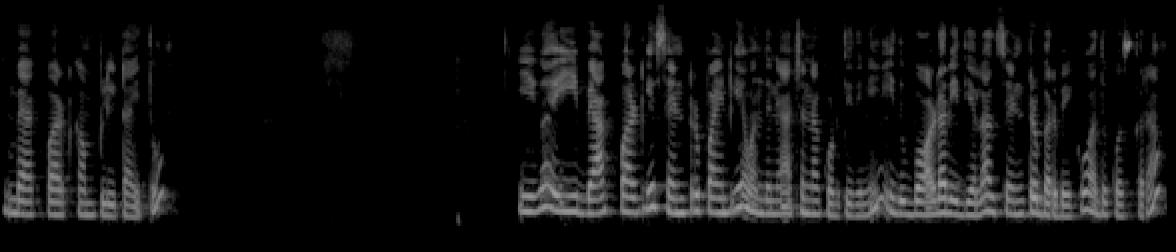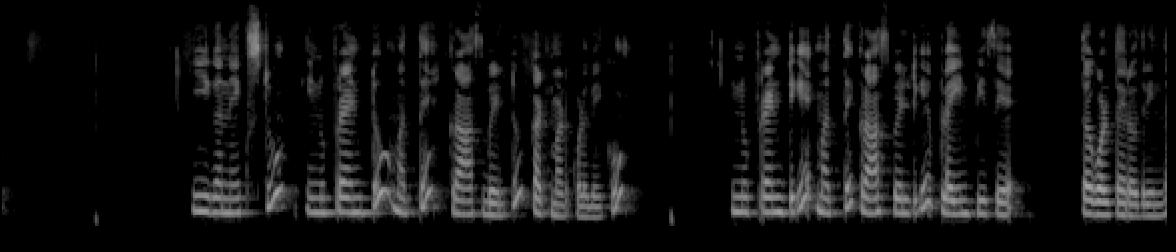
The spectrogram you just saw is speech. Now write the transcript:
ಬ್ಯಾಕ್ ಪಾರ್ಟ್ ಕಂಪ್ಲೀಟ್ ಆಯಿತು. ಈಗ ಈ ಬ್ಯಾಕ್ ಪಾರ್ಟ್ಗೆ ಸೆಂಟ್ರ್ ಪಾಯಿಂಟ್ಗೆ ಒಂದು ನ್ಯಾಚನ್ನು ಕೊಡ್ತಿದ್ದೀನಿ. ಇದು ಬಾರ್ಡರ್ ಇದೆಯಲ್ಲ, ಅದು ಸೆಂಟ್ರ್ ಬರಬೇಕು ಅದಕ್ಕೋಸ್ಕರ. ಈಗ ನೆಕ್ಸ್ಟು ಇನ್ನು ಫ್ರಂಟು ಮತ್ತು ಕ್ರಾಸ್ ಬೆಲ್ಟು ಕಟ್ ಮಾಡ್ಕೊಳ್ಬೇಕು. ಇನ್ನು ಫ್ರಂಟ್ಗೆ ಮತ್ತು ಕ್ರಾಸ್ ಬೆಲ್ಟ್ಗೆ ಪ್ಲೈನ್ ಪೀಸೆ ತಗೊಳ್ತಾ ಇರೋದ್ರಿಂದ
